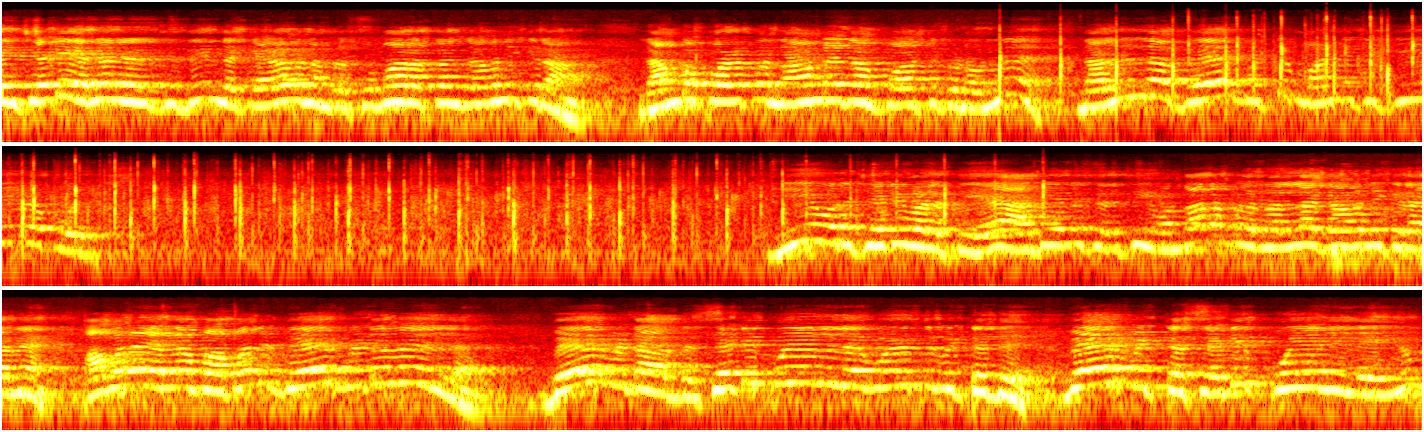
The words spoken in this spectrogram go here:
என் செடி என்ன நினைச்சது? இந்த கிழவை நம்மள சுமாரத்தான் கவனிக்கிறான். நம்ம குழப்ப நாமே தான் பார்த்துக்கணும்னு நல்லா வேர் விட்டு மண்ணுக்கு கீழே போயிடுச்சு. நீ ஒரு செடி வளர்த்திய அது என்ன சரிச்சு இவன் தான் நம்மள நல்லா கவனிக்கிறானே. அவரே எல்லாம் பார்ப்பாரு வேர் விடவே இல்லை வேர் விடாத செடி புயலிலே விழுந்து விட்டது. வேர் விட்ட செடி புயலிலேயும்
